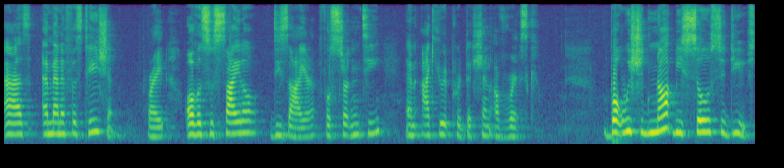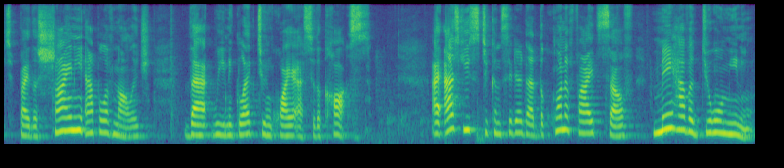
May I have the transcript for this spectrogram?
as a manifestation, right, of a societal desire for certainty and accurate prediction of risk. But we should not be so seduced by the shiny apple of knowledge that we neglect to inquire as to the cost. I ask you to consider that the quantified self may have a dual meaning.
